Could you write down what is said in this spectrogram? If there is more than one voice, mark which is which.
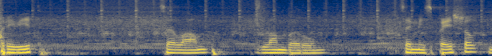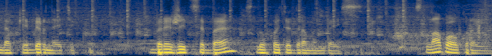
Speaker 1: Привіт! Це ламп з Ламберум. Це мій спейшл для кібернетів. Бережіть себе, слухайте Drum Bass. Слава Україні!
